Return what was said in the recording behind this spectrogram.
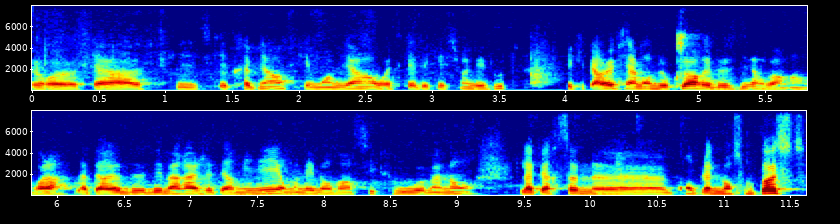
sur euh, ce, qui, est très bien, ce qui est moins bien, où est-ce qu'il y a des questions et des doutes, et qui permet finalement de clore et de se dire, ben, voilà, la période de démarrage est terminée, on est dans un cycle où euh, maintenant la personne euh, prend pleinement son poste,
